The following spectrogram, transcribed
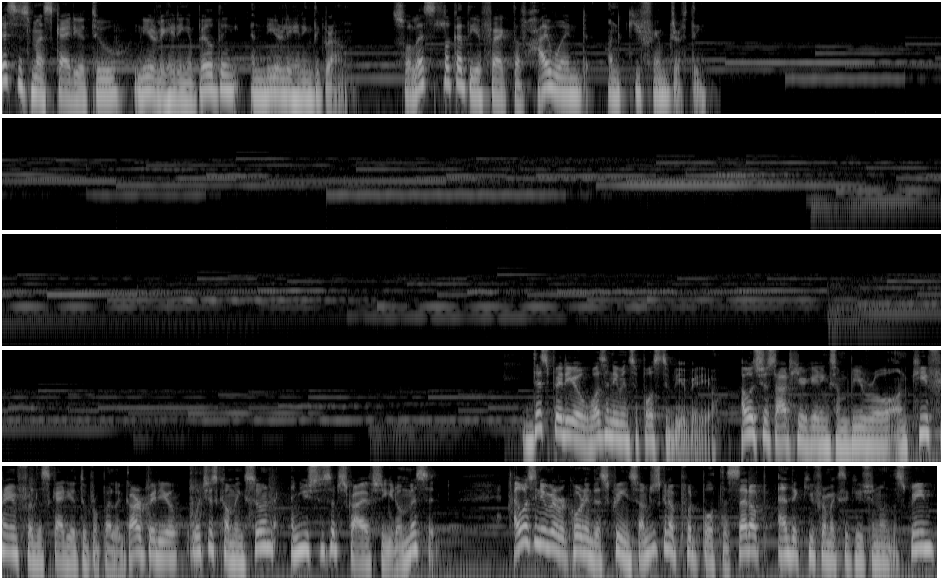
This is my Skydio 2 nearly hitting a building and nearly hitting the ground. So let's look at the effect of high wind on keyframe drifting. This video wasn't even supposed to be a video. I was just out here getting some b-roll on keyframe for the Skydio 2 Propeller Guard video, which is coming soon, and you should subscribe so you don't miss it. I wasn't even recording the screen, so I'm just gonna put both the setup and the keyframe execution on the screen.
